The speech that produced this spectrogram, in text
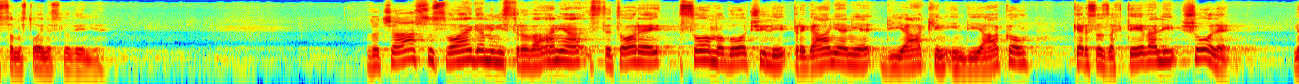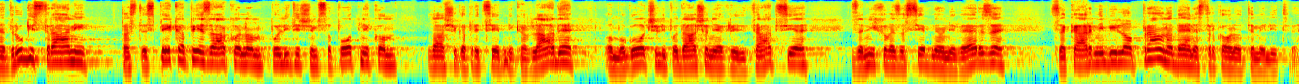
samostojne Slovenije. V času svojega ministrovanja ste torej soomogočili preganjanje dijakinj in dijakov, ker so zahtevali šole, na drugi strani pa ste s PKP zakonom političnim sopotnikom vašega predsednika vlade omogočili podaljšanje akreditacije za njihove zasebne univerze, za kar ni bilo prav nobene strokovne utemeljitve.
